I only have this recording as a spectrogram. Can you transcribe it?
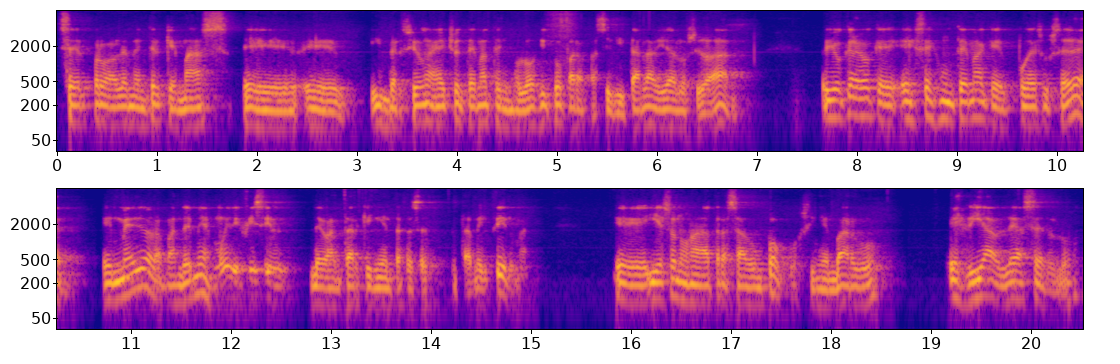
ser probablemente el que más eh, eh, inversión ha hecho en temas tecnológicos para facilitar la vida de los ciudadanos. Yo creo que ese es un tema que puede suceder. En medio de la pandemia es muy difícil levantar 560 mil firmas eh, y eso nos ha atrasado un poco. Sin embargo, es viable hacerlo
